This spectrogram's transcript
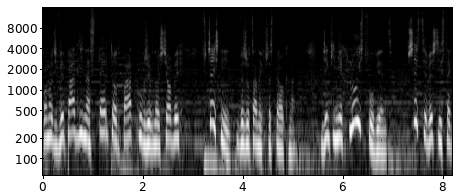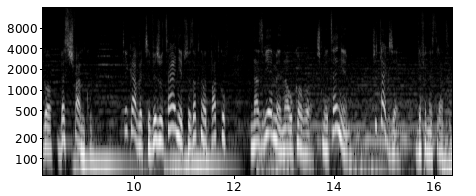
Ponoć wypadli na sterty odpadków żywnościowych wcześniej wyrzucanych przez te okna. Dzięki niechlujstwu więc wszyscy wyszli z tego bez szwanku. Ciekawe, czy wyrzucanie przez okno odpadków nazwiemy naukowo śmieceniem, czy także defenestracją.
